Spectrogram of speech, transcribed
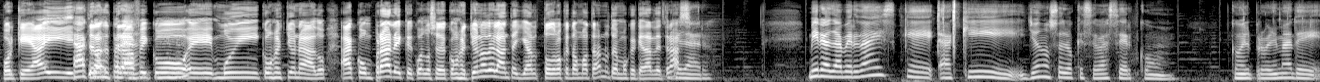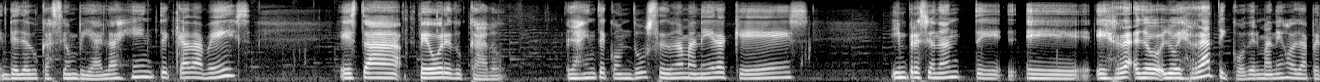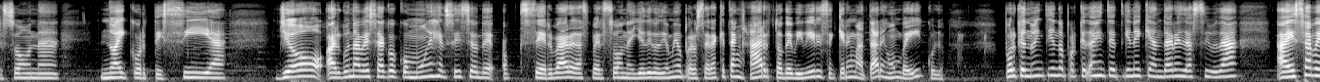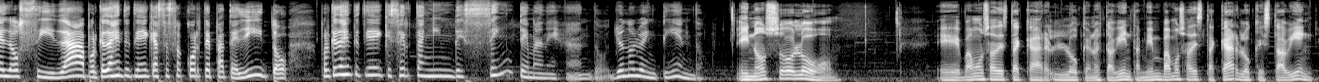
porque hay comprar. tráfico eh, muy congestionado a comprarle que cuando se descongestiona adelante ya todos los que estamos atrás nos tenemos que quedar detrás. Claro. Mira, la verdad es que aquí yo no sé lo que se va a hacer con, con el problema de, de la educación vial. La gente cada vez está peor educado. La gente conduce de una manera que es impresionante eh, lo, lo errático del manejo de la persona, no hay cortesía. Yo alguna vez hago como un ejercicio de observar a las personas y yo digo, Dios mío, pero ¿será que están hartos de vivir y se quieren matar en un vehículo? Porque no entiendo por qué la gente tiene que andar en la ciudad a esa velocidad, por qué la gente tiene que hacer esos cortes patelitos, por qué la gente tiene que ser tan indecente manejando. Yo no lo entiendo. Y no solo eh, vamos a destacar lo que no está bien, también vamos a destacar lo que está bien.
